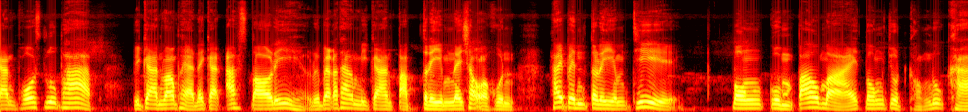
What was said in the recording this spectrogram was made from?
การโพสต์รูปภาพ มีการวางแผนในการอัพสตอรี่หรือแม้กระทั่งมีการปรับตรีมในช่องของคุณ ให้เป็นตรีมที่ ตรงกลุ่มเป้าหมายตรงจุดของลูกค้า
